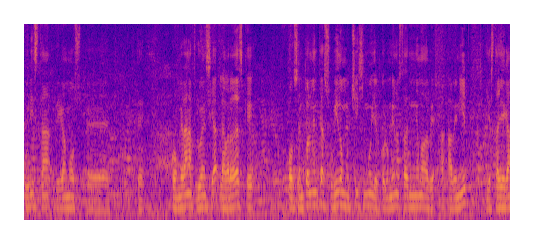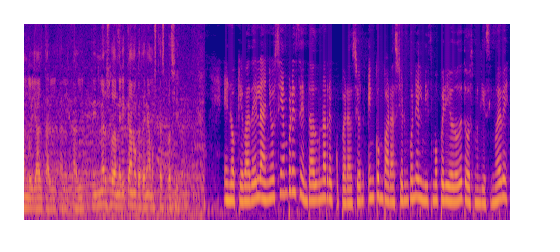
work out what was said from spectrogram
turista, digamos, eh, de, con gran afluencia, la verdad es que porcentualmente ha subido muchísimo y el colombiano está animado a, venir y está llegando ya al, al primer sudamericano que teníamos, que es Brasil. En lo que va del año se han presentado una recuperación en comparación con el mismo periodo de 2019.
